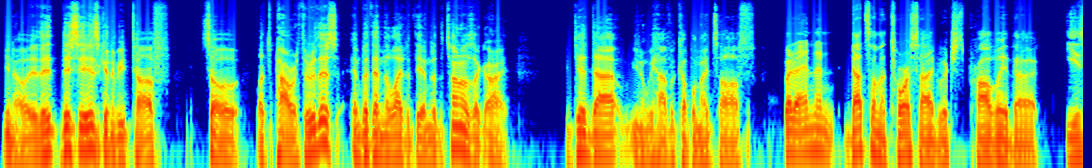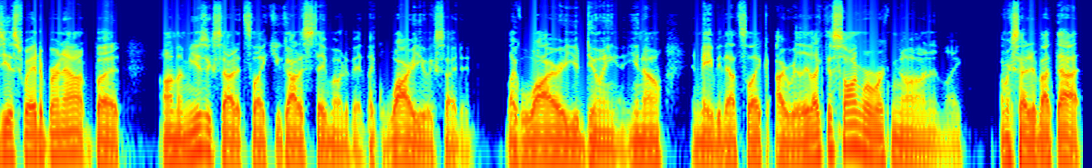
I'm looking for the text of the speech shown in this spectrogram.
you know, th- this is going to be tough. So let's power through this. But then the light at the end of the tunnel is like, all right, we did that. You know, we have a couple nights off. But and then that's on the tour side, which is probably the easiest way to burn out. But on the music side, it's like you got to stay motivated. Like, why are you excited? Like, why are you doing it? You know? And maybe that's like, I really like the song we're working on, and like, I'm excited about that.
